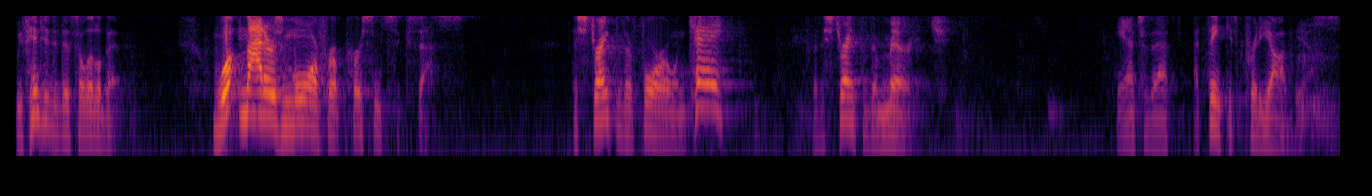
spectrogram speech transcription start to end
We've hinted at this a little bit. What matters more for a person's success? The strength of their 401k or the strength of their marriage? The answer to that, I think, is pretty obvious.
